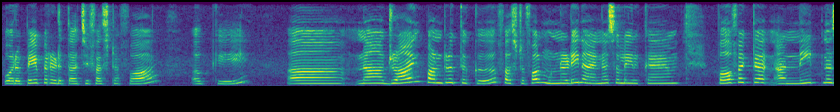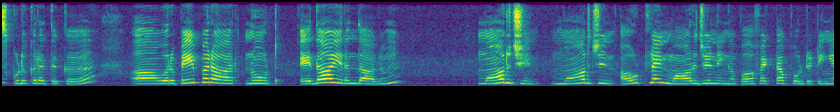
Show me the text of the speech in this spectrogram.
ஒரு பேப்பர் எடுத்தாச்சு ஃபஸ்ட் ஆஃப் ஆல் ஓகே நான் ட்ராயிங் பண்ணுறதுக்கு ஃபஸ்ட் ஆஃப் ஆல் முன்னாடி நான் என்ன சொல்லியிருக்கேன்? பர்ஃபெக்டாக அண்ட் நீட்னஸ் கொடுக்கறதுக்கு ஒரு பேப்பர் ஆர் நோட் எதாக இருந்தாலும் மார்ஜின் மார்ஜின் அவுட்லைன் மார்ஜின் நீங்கள் பர்ஃபெக்டாக போட்டுட்டீங்க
